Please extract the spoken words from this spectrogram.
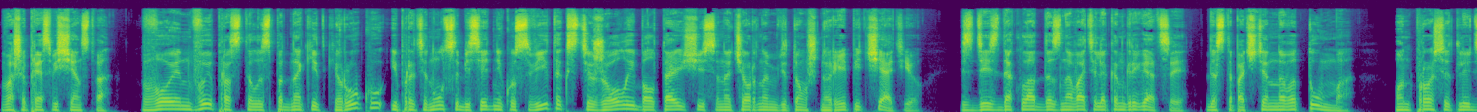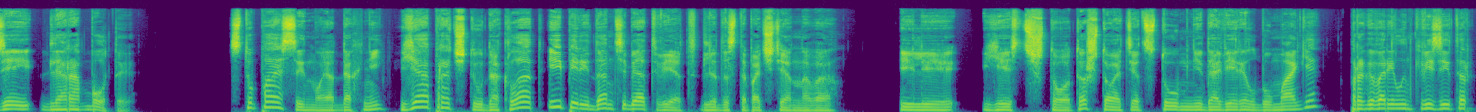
ваше Преосвященство», Воин выпростал из-под накидки руку и протянул собеседнику свиток с тяжелой, болтающейся на черном витом шнуре печатью. Здесь доклад дознавателя конгрегации, достопочтенного Тумма. Он просит людей для работы. «Ступай, сын мой, отдохни. Я прочту доклад и передам тебе ответ для достопочтенного. Или есть что-то, что отец Тум не доверил бумаге?» — проговорил инквизитор.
